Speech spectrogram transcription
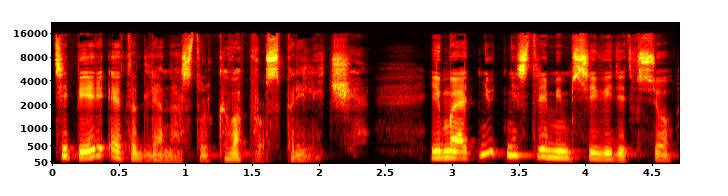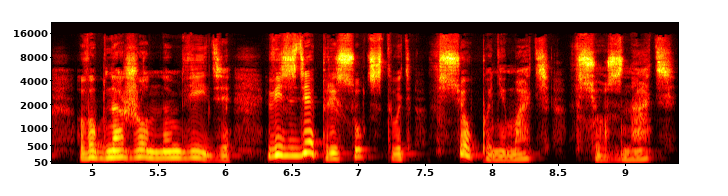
Теперь это для нас только вопрос приличия. И мы отнюдь не стремимся видеть все в обнаженном виде, везде присутствовать, все понимать, все знать.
